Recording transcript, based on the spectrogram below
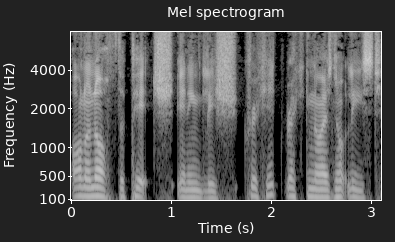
on and off the pitch in English cricket, recognised not least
